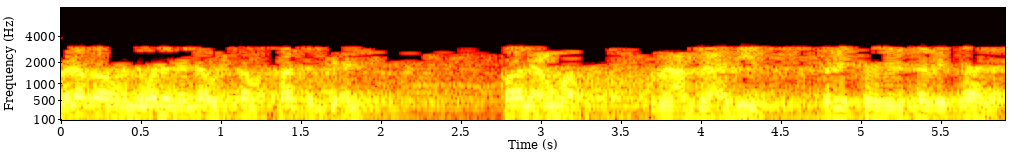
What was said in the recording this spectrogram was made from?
بلغه أن ولدا له اشترى خاتم بألف. قال عمر بن عبد العزيز في الرسالة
